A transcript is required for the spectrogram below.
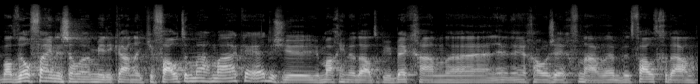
wat wel fijn is aan de Amerikanen dat je fouten mag maken. Hè? Dus je, je mag inderdaad op je bek gaan en, en, gewoon zeggen van nou we hebben het fout gedaan.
